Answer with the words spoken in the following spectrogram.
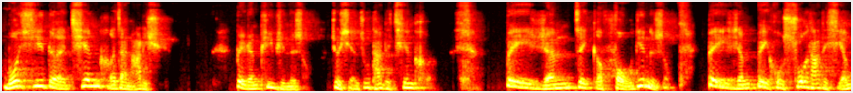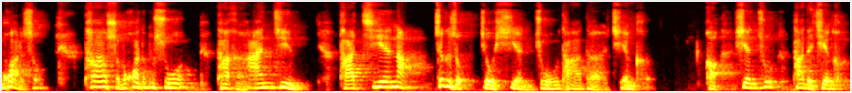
摩西的谦和在哪里学？被人批评的时候，就显出他的谦和。被人这个否定的时候，被人背后说他的闲话的时候，他什么话都不说，他很安静，他接纳，这个时候就显出他的谦和。好，显出他的谦和，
